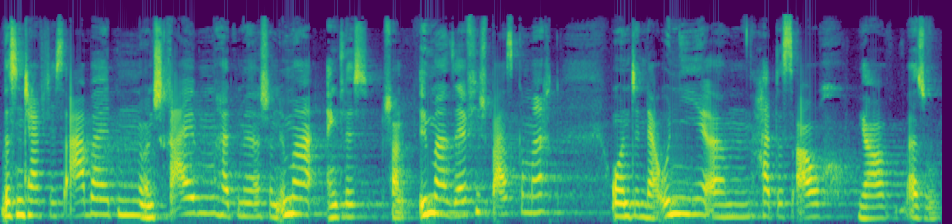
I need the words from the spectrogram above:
wissenschaftliches Arbeiten und Schreiben hat mir schon immer eigentlich schon immer sehr viel Spaß gemacht. Und in der Uni ähm, hat es auch, ja, also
